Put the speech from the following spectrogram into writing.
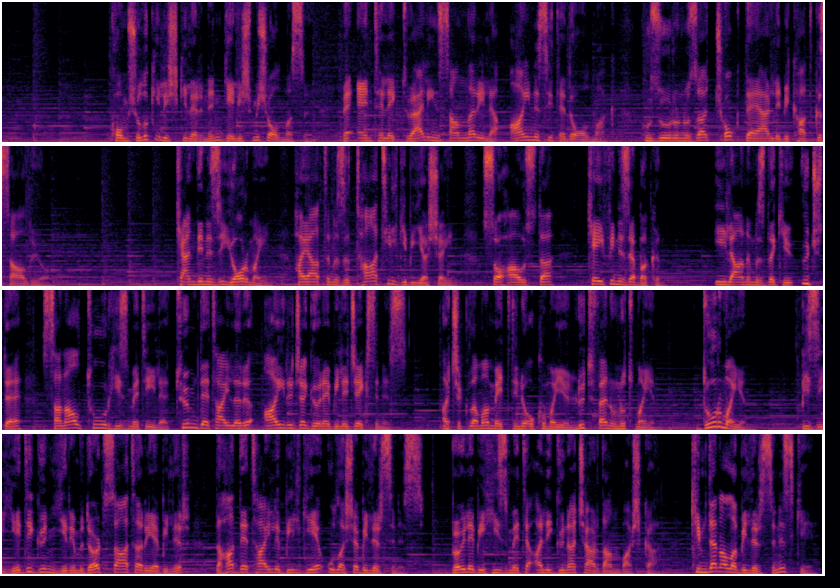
Komşuluk ilişkilerinin gelişmiş olması ve entelektüel insanlar ile aynı sitede olmak huzurunuza çok değerli bir katkı sağlıyor. Kendinizi yormayın, hayatınızı tatil gibi yaşayın. Soho House'da keyfinize bakın. İlanımızdaki 3'te sanal tur hizmetiyle tüm detayları ayrıca görebileceksiniz. Açıklama metnini okumayı lütfen unutmayın. Durmayın. Bizi 7 gün 24 saat arayabilir, daha detaylı bilgiye ulaşabilirsiniz. Böyle bir hizmeti Ali Günaçar'dan başka kimden alabilirsiniz ki?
